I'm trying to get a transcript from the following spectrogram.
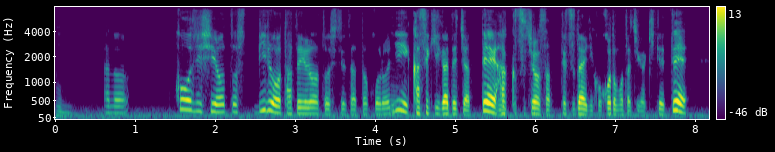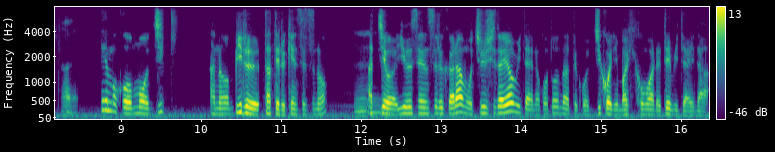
あ。うん。あの、工事しようとし、ビルを建てようとしてたところに化石が出ちゃって、ん発掘調査手伝いにこう子供たちが来てて、はい。でもこうもう時期、あの、ビル建てる建設のうんあっちを優先するからもう中止だよみたいなことになってこう事故に巻き込まれてみたいな。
